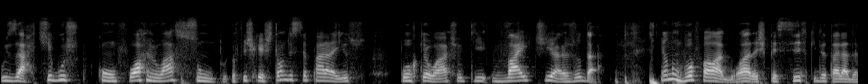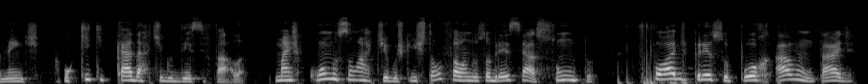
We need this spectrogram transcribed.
Os artigos conforme o assunto. Eu fiz questão de separar isso porque eu acho que vai te ajudar. Eu não vou falar agora específico e detalhadamente o que, que cada artigo desse fala, mas como são artigos que estão falando sobre esse assunto, pode pressupor à vontade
